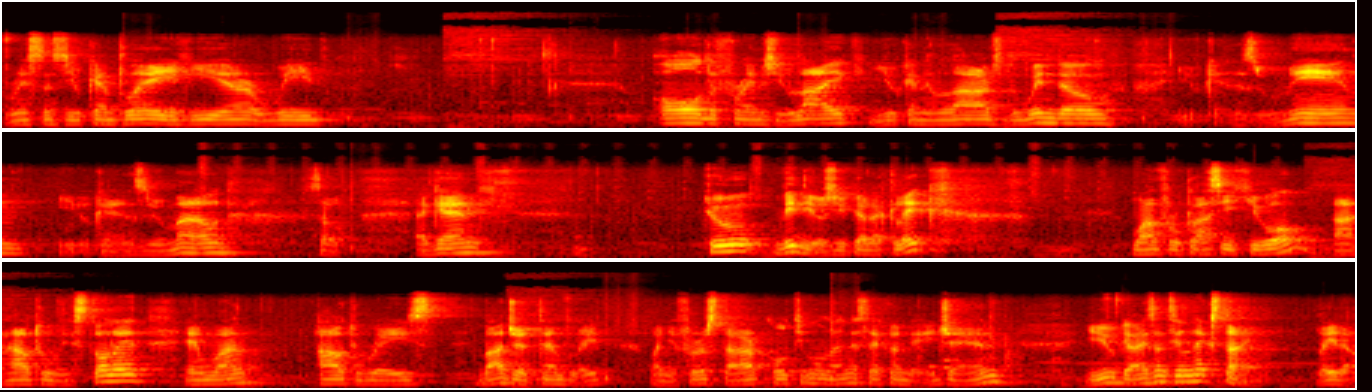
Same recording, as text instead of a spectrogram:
for instance you can play here with all the frames you like you can enlarge the window you can zoom in you can zoom out. So again two videos you gotta click. One for Classic UO and how to install it and one how to raise budget template when you first start Ultima Online second age and you guys until next time. Later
